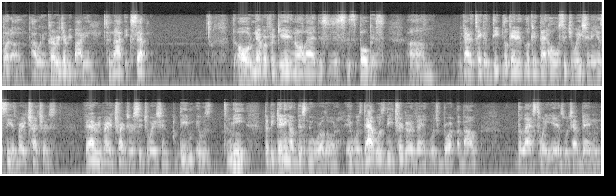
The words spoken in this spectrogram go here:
But um, I would encourage everybody to not accept the oh never forget and all that. This is just it's bogus. Um, we got to take a deep look at it, look at that whole situation, and you'll see it's very treacherous, very very treacherous situation. It was to me the beginning of this new world order. It was that was the trigger event which brought about the last 20 years, which have been,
